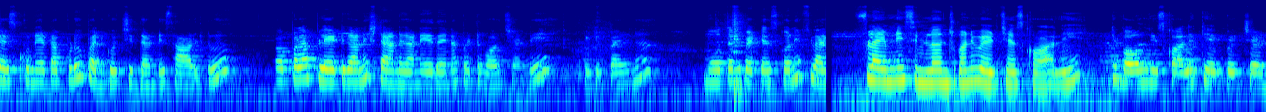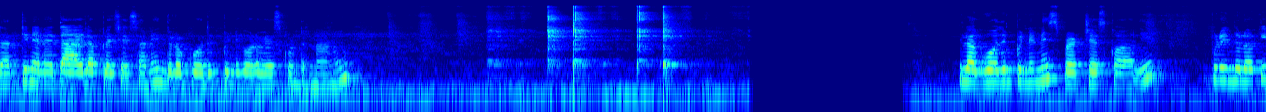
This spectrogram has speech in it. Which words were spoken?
చేసుకునేటప్పుడు పనికొచ్చిద్దండి సాల్ట్. లోపల ప్లేట్ కానీ స్టాండ్ కానీ ఏదైనా పెట్టుకోవచ్చండి. వీటిపైన మూతను పెట్టేసుకొని ఫ్లై ఫ్లైమ్ని సిమ్లో ఉంచుకొని వేడి చేసుకోవాలి. బౌల్ తీసుకోవాలి కేక్ బేక్ చేయడానికి. నేనైతే ఆయిల్ అప్లై చేశాను. ఇందులో గోధుమ పిండి కూడా వేసుకుంటున్నాను. ఇలా గోధుమ పిండిని స్ప్రెడ్ చేసుకోవాలి. ఇప్పుడు ఇందులోకి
